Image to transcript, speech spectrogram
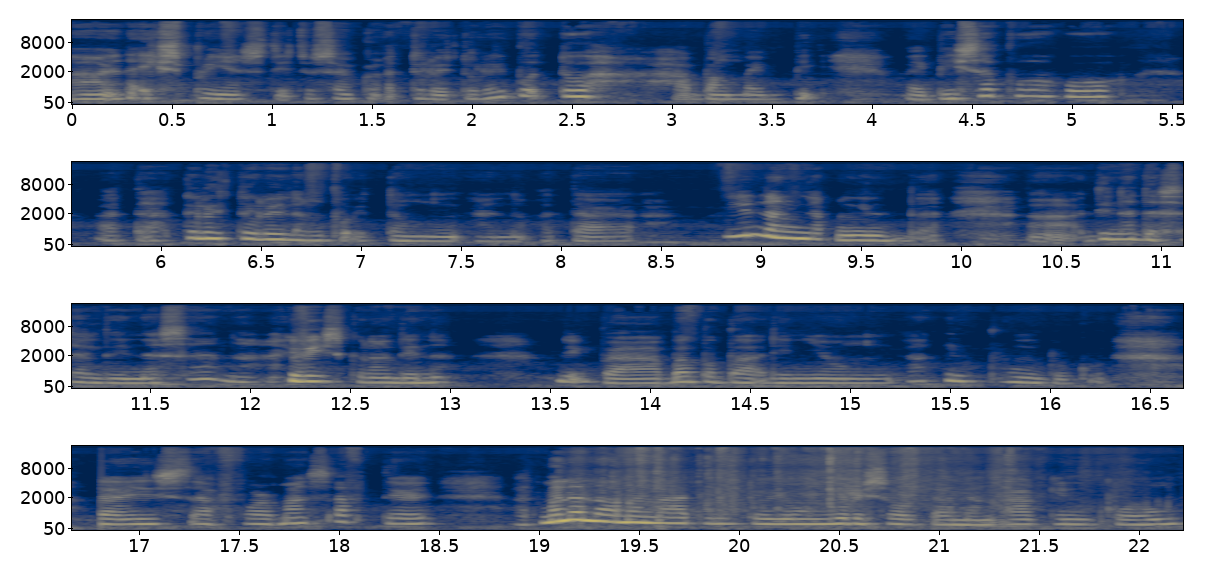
uh, na-experience dito sa at tuloy-tuloy po to habang may, may visa po ako at uh, tuloy-tuloy lang po itong ano at uh, yun ang uh, dinadasal din na sana. Wish ko lang din na di ba bababa din yung akin pong dugo. Guys uh, four months after at malalaman natin to yung resulta ng akin pong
